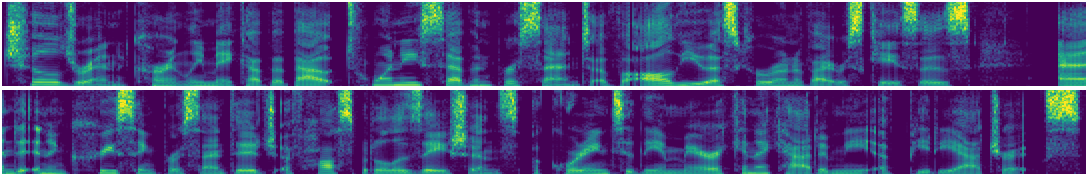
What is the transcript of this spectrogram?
Children currently make up about 27% of all U.S. coronavirus cases and an increasing percentage of hospitalizations, according to the American Academy of Pediatrics.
